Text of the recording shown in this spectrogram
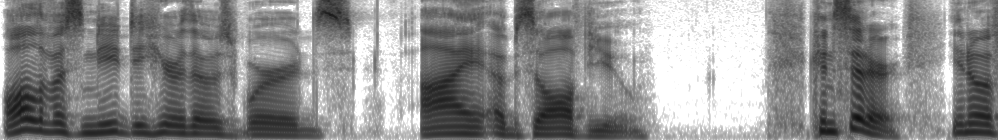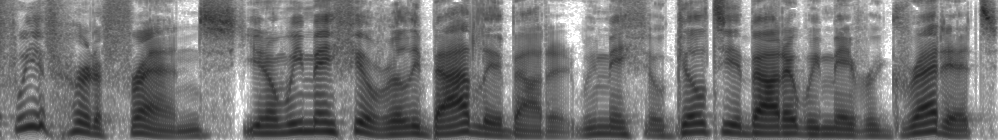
all of us need to hear those words, I absolve you. Consider, you know, if we have hurt a friend, you know, we may feel really badly about it. We may feel guilty about it. We may regret it,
